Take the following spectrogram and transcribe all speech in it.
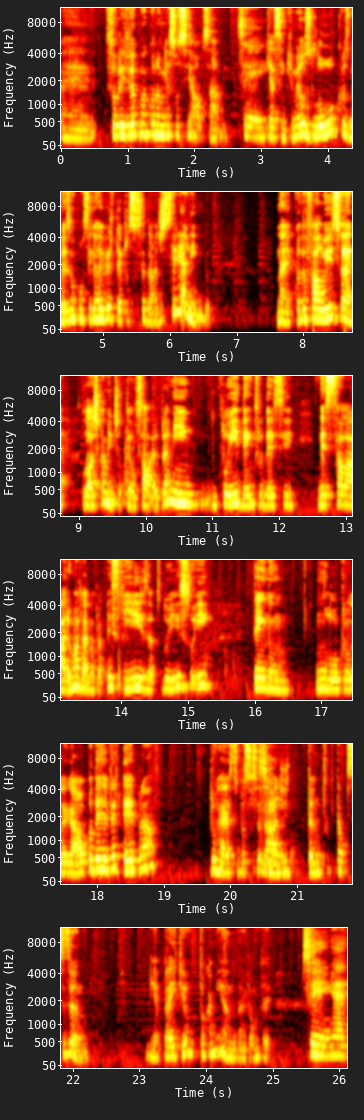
é, sobreviver com uma economia social, sabe? Sei. Que assim, que meus lucros mesmo eu consiga reverter para a sociedade. Seria lindo. Né? Quando eu falo isso é, logicamente, eu tenho um salário para mim, incluir dentro desse, desse salário uma verba para pesquisa, tudo isso, e tendo um, um lucro legal, poder reverter para o resto da sociedade, Sim. tanto que está precisando. E é para aí que eu tô caminhando, né? Vamos ver. Sim, é.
